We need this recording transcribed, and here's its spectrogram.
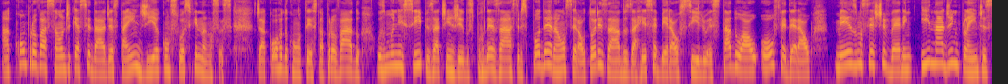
à comprovação de que a cidade está em dia com suas finanças. De acordo com o texto aprovado, os municípios atingidos por desastres poderão ser autorizados a receber auxílio estadual ou federal, mesmo se estiverem inadimplentes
